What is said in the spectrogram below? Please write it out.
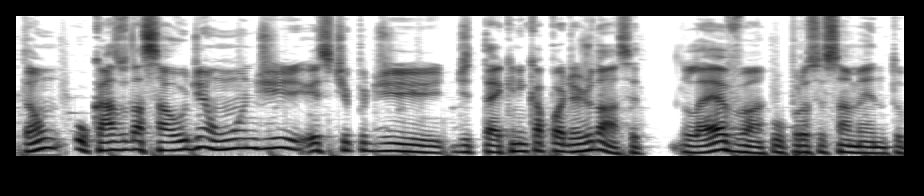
então o caso da saúde é um onde esse tipo de, de técnica pode ajudar. Você leva o processamento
